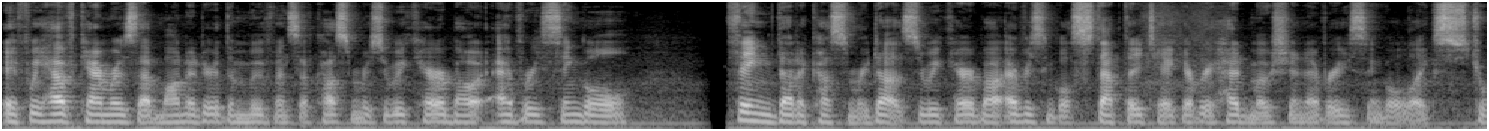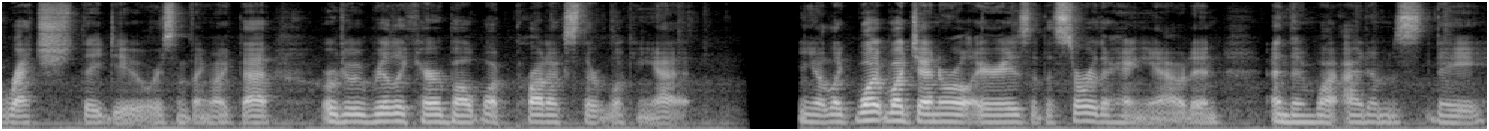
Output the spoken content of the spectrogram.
if we have cameras that monitor the movements of customers, do we care about every single thing that a customer does? Do we care about every single step they take, every head motion, every single like stretch they do or something like that? Or do we really care about what products they're looking at? You know, like what what general areas of the store they're hanging out in and then what items they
